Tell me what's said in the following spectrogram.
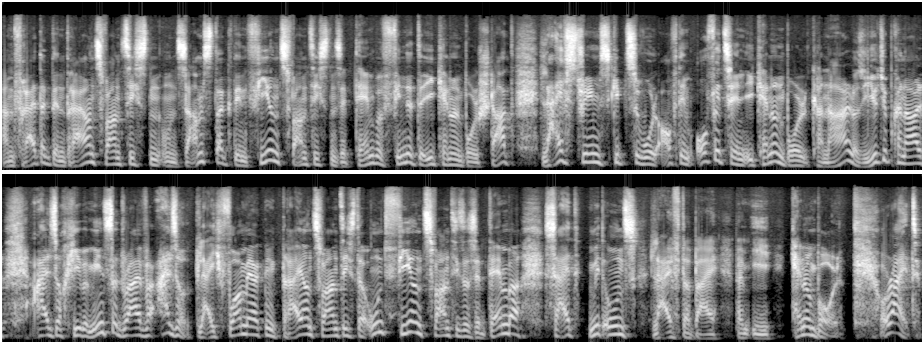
Am Freitag, den 23. und Samstag, den 24. September findet der e-Cannonball Cannonball statt. Livestreams gibt es sowohl auf dem offiziellen eCannonball-Kanal, also YouTube-Kanal, als auch hier beim Insta-Driver. Also gleich vormerken, 23. und 24. September. Seid mit uns live dabei beim eCannonball. Alright,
